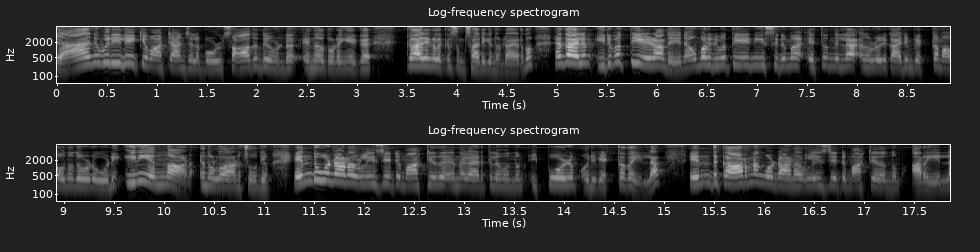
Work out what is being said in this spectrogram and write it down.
ജാനുവരിയിലേക്ക് മാറ്റാൻ ചിലപ്പോൾ സാധ്യതയുണ്ട് എന്നത് തുടങ്ങിയൊക്കെ കാര്യങ്ങളൊക്കെ സംസാരിക്കുന്നുണ്ടായിരുന്നു. എന്തായാലും ഇരുപത്തിയേഴാം തീയതി നവംബർ ഇരുപത്തിയേഴിന് ഈ സിനിമ എത്തുന്നില്ല എന്നുള്ളൊരു കാര്യം വ്യക്തമാവുന്നതോടുകൂടി ഇനി എന്നാണ് എന്നുള്ളതാണ് ചോദ്യം. എന്തുകൊണ്ടാണ് റിലീസ് ഡേറ്റ് മാറ്റിയത് എന്ന കാര്യത്തിലുമൊന്നും ഇപ്പോഴും ഒരു വ്യക്തതയില്ല. എന്ത് കാരണം കൊണ്ടാണ് റിലീസ് ഡേറ്റ് മാറ്റിയതെന്നും അറിയില്ല.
